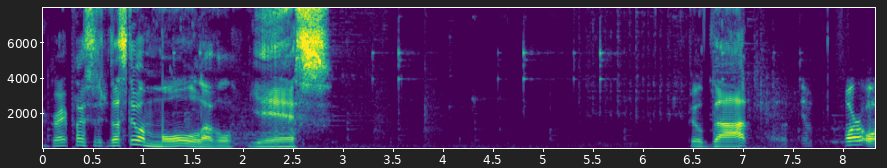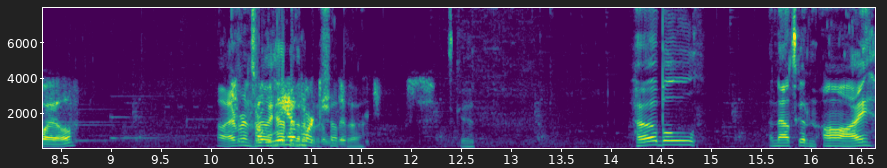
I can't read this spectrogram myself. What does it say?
a great place? To, let's do a mall level. Yes. Build that. More oil. Oh, everyone's really happy that I more put a shop there. That's good. Herbal, and now it's got an eye.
